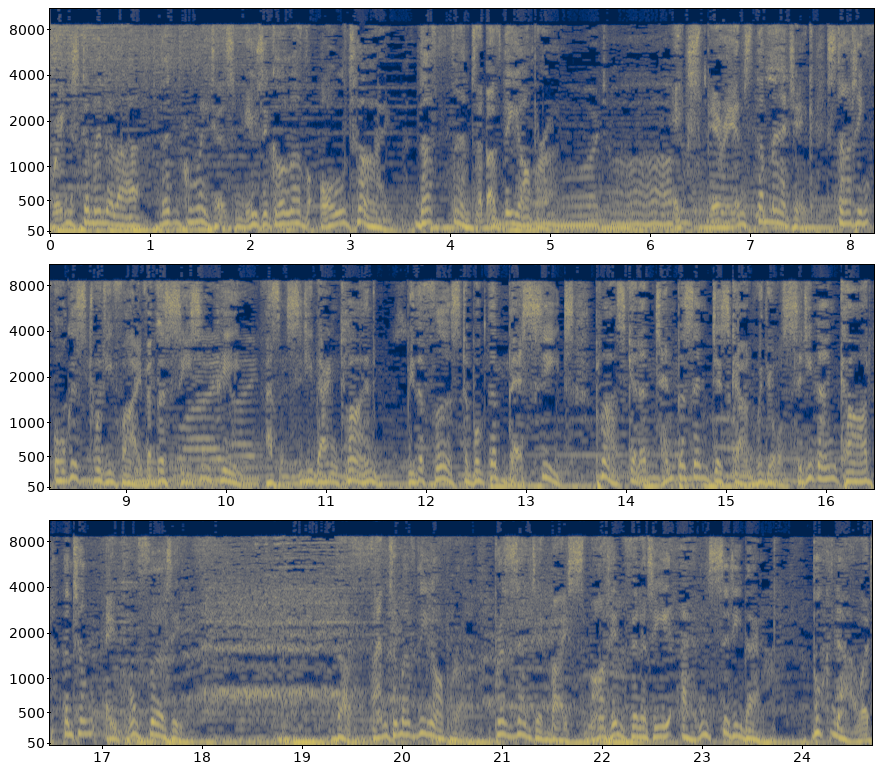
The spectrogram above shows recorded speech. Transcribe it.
brings to Manila the greatest musical of all time, The Phantom of the Opera. Experience the magic starting August 25 at the CCP. As a Citibank client, be the first to book the best seats. Plus, get a 10% discount with your Citibank card until April 30. The Phantom of the Opera, Presented by Smart Infinity and Citibank. Book now at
